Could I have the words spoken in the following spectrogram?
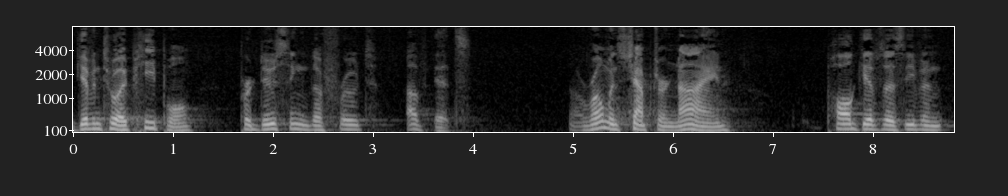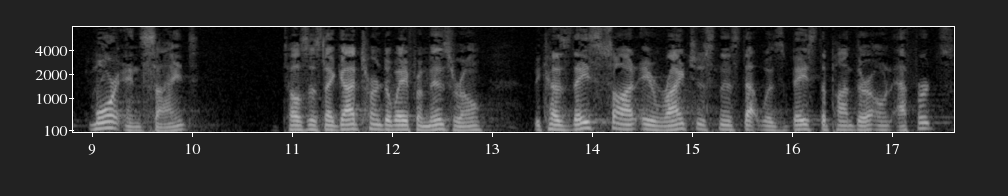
given to a people producing the fruit of it. Uh, Romans chapter 9, Paul gives us even more insight. tells us that God turned away from Israel because they sought a righteousness that was based upon their own efforts,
